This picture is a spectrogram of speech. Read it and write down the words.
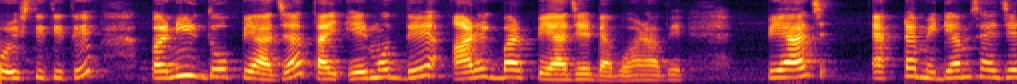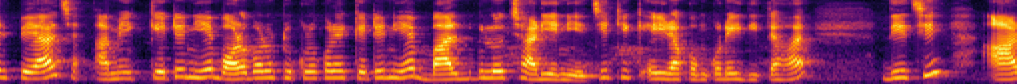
পরিস্থিতিতে পনির দো পেঁয়াজা, তাই এর মধ্যে আরেকবার পেঁয়াজের ব্যবহার হবে। পেঁয়াজ, একটা মিডিয়াম সাইজের পেঁয়াজ আমি কেটে নিয়ে, বড় বড় টুকরো করে কেটে নিয়ে বাল্বগুলো ছাড়িয়ে নিয়েছি, ঠিক এই রকম করেই দিতে হয়। দিয়েছি, আর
